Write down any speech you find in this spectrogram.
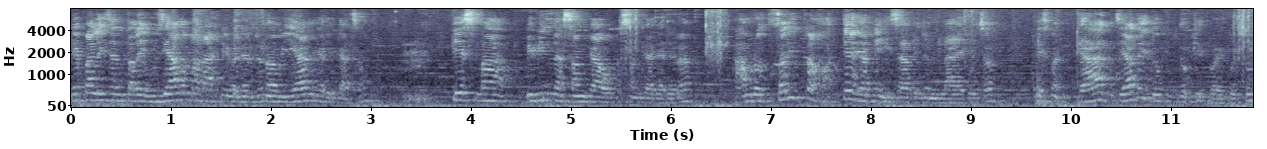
नेपाली जनतालाई उज्यालोमा राख्ने भनेर जुन अभियान गरेका छौँ त्यसमा विभिन्न शङ्का शङ्का गरेर हाम्रो चरित्र हत्या गर्ने हिसाबले जुन लागेको छ त्यसमा ज्या ज्यादै दुख दुखित भएको छु।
